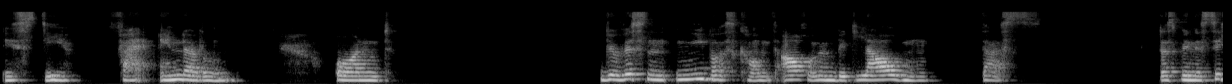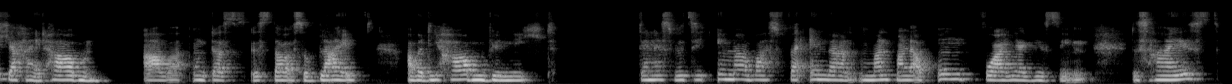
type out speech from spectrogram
ist die Veränderung. Und wir wissen nie, was kommt, auch wenn wir glauben, dass, dass wir eine Sicherheit haben, aber und dass es da so bleibt, aber die haben wir nicht. Denn es wird sich immer was verändern und manchmal auch unvorhergesehen. Das heißt,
